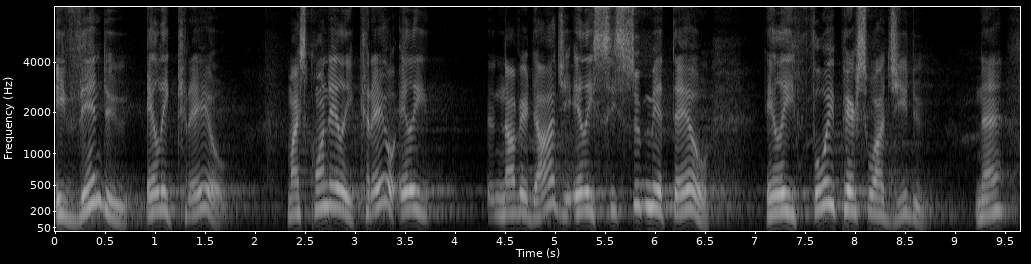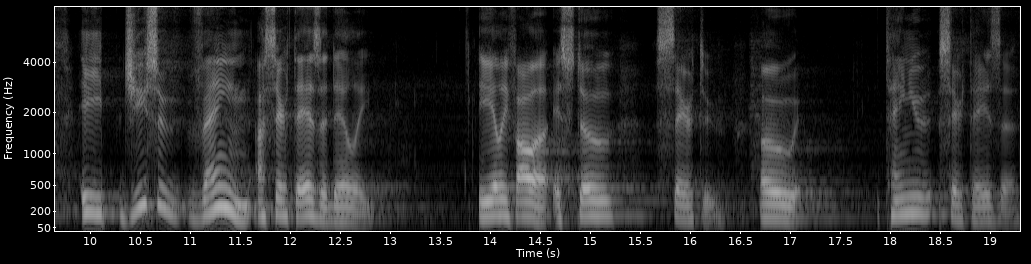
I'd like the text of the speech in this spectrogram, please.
e vendo, ele creu. Mas quando ele creu, ele, na verdade, ele se submeteu, ele foi persuadido, né? E disso vem a certeza dele. E ele fala: Estou certo. Ou tenho certeza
